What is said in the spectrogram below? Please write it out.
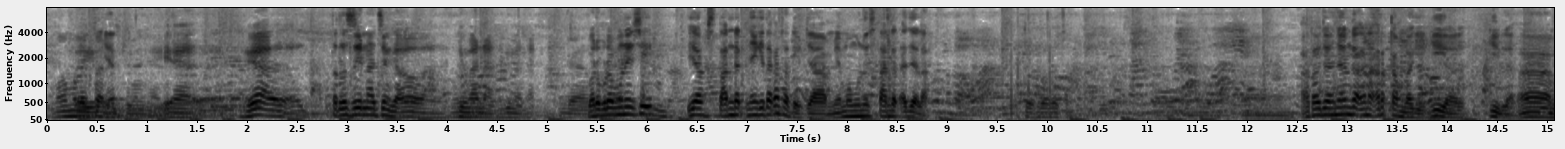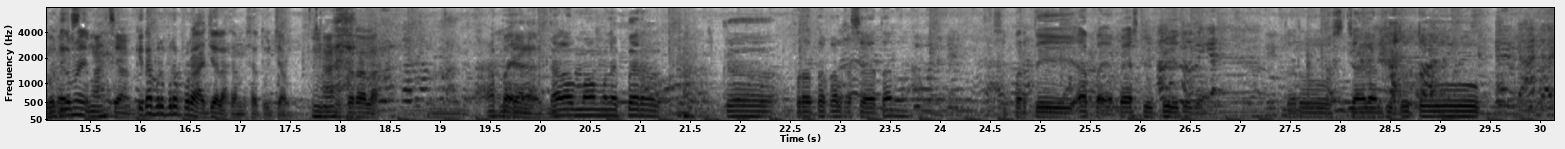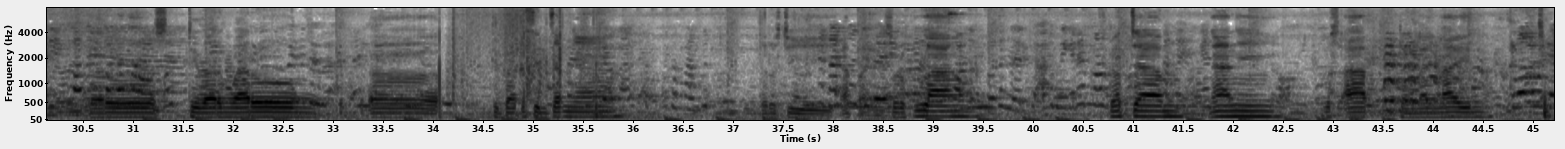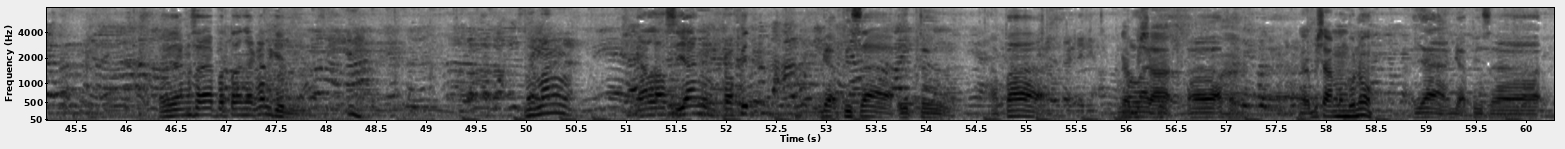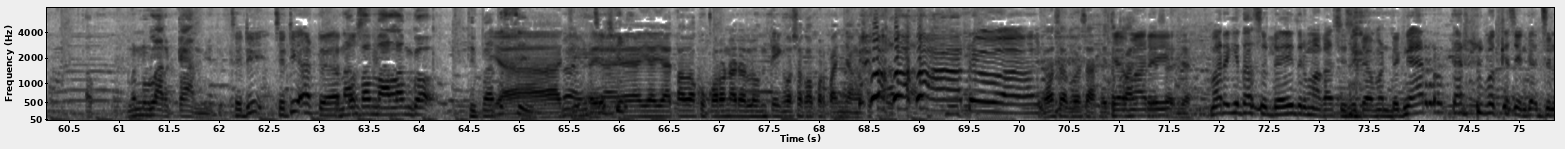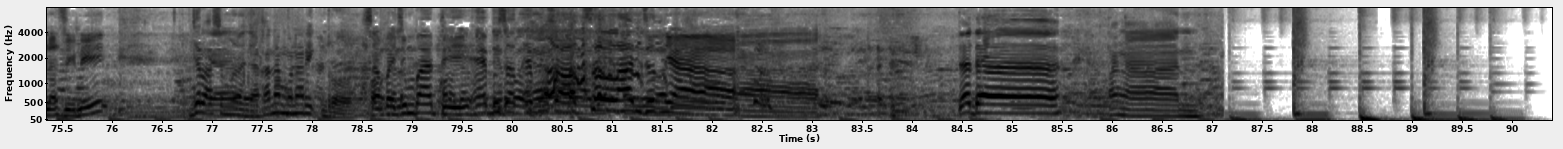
Mau melebar Ya. ya, ya terusin aja nggak apa-apa. Gimana, gimana? Enggak. baru berapa menit sih yang standarnya kita kan satu jam yang memenuhi standar aja lah Udah berapa jam? Nah, atau jangan-jangan nggak kena rekam lagi gila gila ah, kita, setengah jam. kita berpura-pura aja lah sampai satu jam Nah. terserah lah Apa ya? Kalau mau melebar ke protokol kesehatan seperti apa ya PSBB itu kan. Terus jalan ditutup. Terus di warung-warung eh, dibatasin jamnya. Terus di apa ya? Suruh pulang. Grab jam, nyanyi, push up dan lain-lain. Yang saya pertanyakan gini, memang kalau siang covid nggak bisa itu apa Nggak bisa. eh, apa nggak bisa membunuh ya nggak bisa eh, menularkan gitu Jadi jadi ada kenapa malam kok dibatasi ya, j- ya, ya, ya, ya, tahu aku corona ada lonting gak usah kau perpanjang. Aduh. Gak usah, gak usah. Itu Ya kelas mari, aja. mari kita sudahi. Terima kasih sudah mendengarkan podcast yang nggak jelas ini. Jelas sebenarnya, karena menarik, bro. Sampai jumpa di episode-episode Ya, selanjutnya. Dadah. Tangan.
